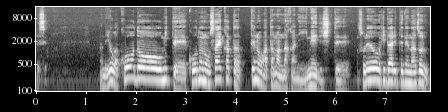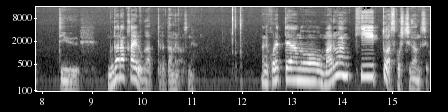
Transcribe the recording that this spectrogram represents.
ですよ。なんで要はコードを見て、コードの押さえ方っていうのを頭の中にイメージして、それを左手でなぞるっていう無駄な回路があったらダメなんですね。なんでこれってあの、丸暗記とは少し違うんですよ。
